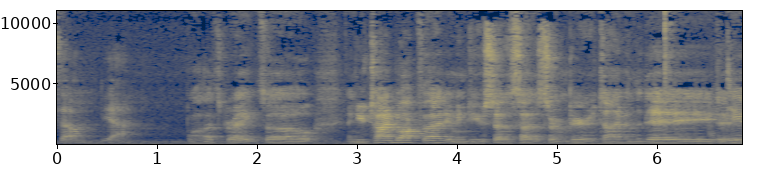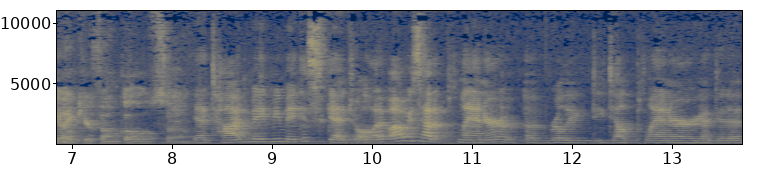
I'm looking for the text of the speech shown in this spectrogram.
So yeah. Well, that's great. So, and you time block for that? I mean, do you set aside a certain period of time in the day to do. make your phone calls? So, Yeah, Todd made me make a schedule. I've always had a planner, a, a really detailed planner. I did a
